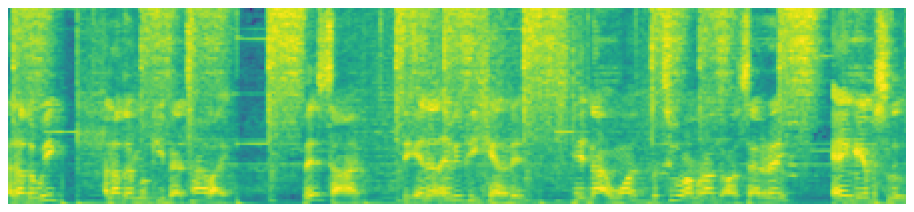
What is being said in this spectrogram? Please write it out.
another week, another Mookie Betts highlight. This time, the NL MVP candidate hit not one but two home runs on Saturday and gave a salute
